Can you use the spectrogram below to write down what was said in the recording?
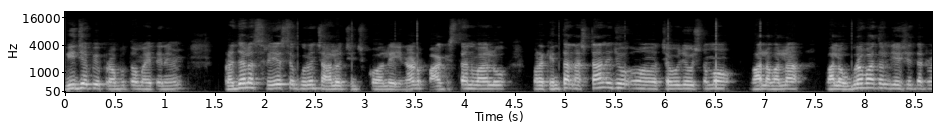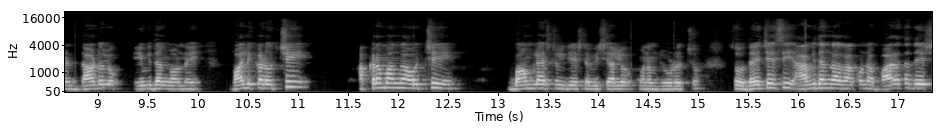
బీజేపీ ప్రభుత్వం అయితేనేమి ప్రజల శ్రేయస్సు గురించి ఆలోచించుకోవాలి. ఈనాడు పాకిస్తాన్ వాళ్ళు మనకి ఎంత నష్టాన్ని చెవు చూసినామో వాళ్ళ వల్ల వాళ్ళ ఉగ్రవాదులు చేసేటటువంటి దాడులు ఏ విధంగా ఉన్నాయి? వాళ్ళు ఇక్కడ వచ్చి అక్రమంగా వచ్చి బాంబ్ బ్లాస్టులు చేసిన విషయాలు మనం చూడొచ్చు. సో దయచేసి ఆ విధంగా కాకుండా భారతదేశ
